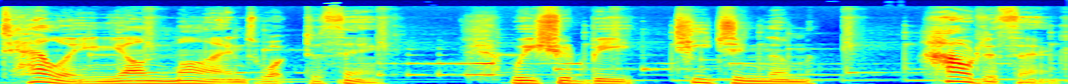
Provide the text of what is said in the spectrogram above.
telling young minds what to think. We should be teaching them how to think.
